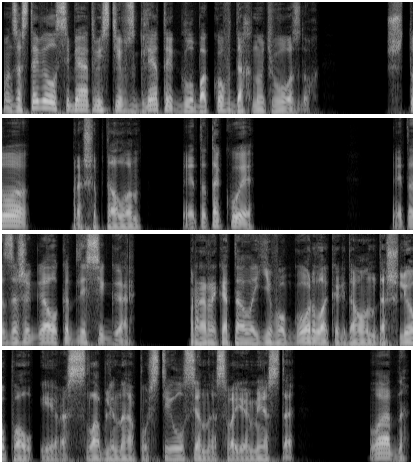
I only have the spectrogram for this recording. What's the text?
он заставил себя отвести взгляд и глубоко вдохнуть воздух. «Что?» — прошептал он. «Это такое?» «Это зажигалка для сигар», — пророкотало его горло, когда он дошлепал и расслабленно опустился на свое место. «Ладно»,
